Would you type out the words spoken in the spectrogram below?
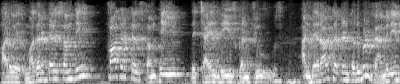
Otherwise, mother tells something, father tells something, the child is confused. And there are certain terrible families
